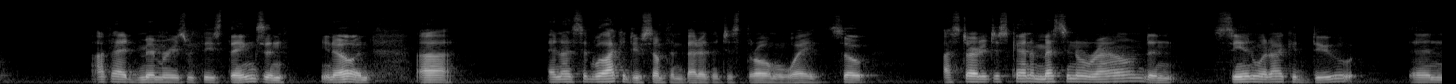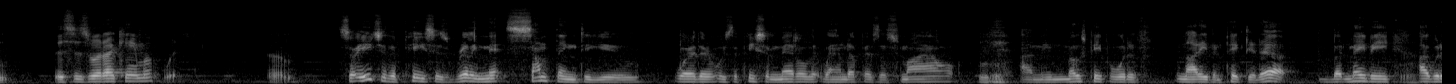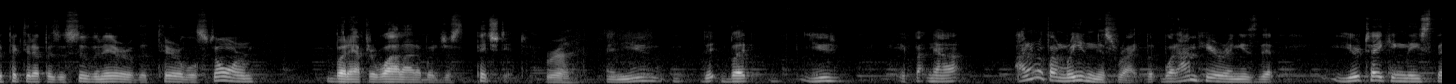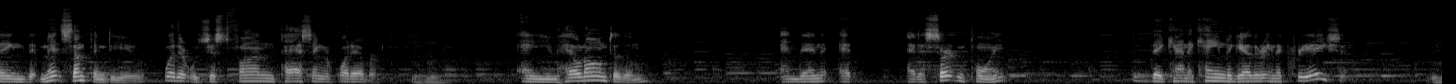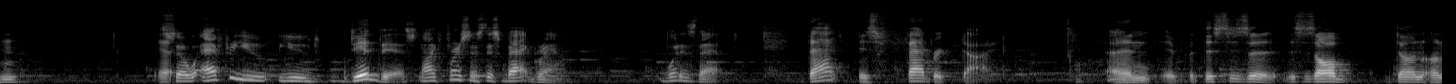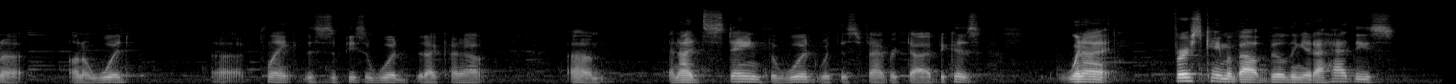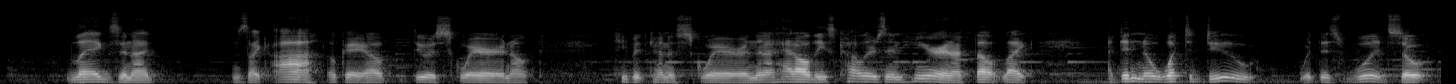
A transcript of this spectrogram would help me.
I've had memories with these things, and you know, and uh, and I said, well, I could do something better than just throw them away. So I started just kind of messing around and seeing what I could do, and this is what I came up with. Um, So each of the pieces really meant something to you, whether it was the piece of metal that wound up as a smile. Mm-hmm. I mean, most people would have not even picked it up, but maybe I would have picked it up as a souvenir of the terrible storm. But after a while, I would have just pitched it. right. And you, but you, if I, now, I don't know if I'm reading this right, but what I'm hearing is that you're taking these things that meant something to you, whether it was just fun, passing, or whatever, mm-hmm. And you held on to them, and then at at a certain point, they kind of came together in a creation. hmm Yeah. So after you you did this, like for instance, this background, what is that? That is fabric dye, and it, but this is a this is all done on a on a wood uh, plank. This is a piece of wood that I cut out, um, and I'd stained the wood with this fabric dye because when I first came about building it, I had these legs and I was like, ah, okay, I'll do a square and I'll keep it kind of square. And then I had all these colors in here and I felt like I didn't know what to do with this wood. So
